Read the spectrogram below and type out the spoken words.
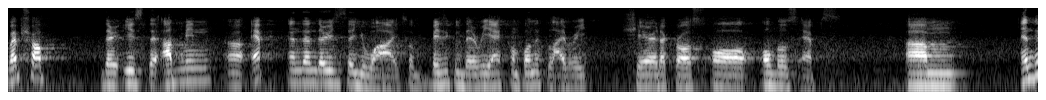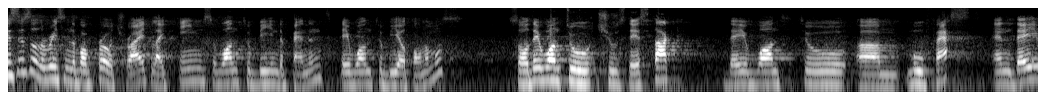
web shop, there is the admin uh, app, and then there is the UI. So basically the React component library shared across all, all those apps. Um, and this is a reasonable approach, right? Like teams want to be independent, they want to be autonomous. So they want to choose their stack, they want to um, move fast, and they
